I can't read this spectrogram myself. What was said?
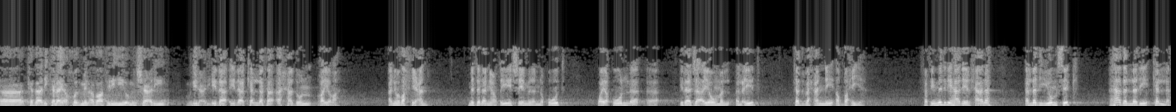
آه كذلك لا يأخذ من أظافره ومن شعره ومن شعره. إذا, إذا كلف أحد غيره أن يضحي عنه مثل أن يعطيه شيء من النقود ويقول آه، آه، إذا جاء يوم العيد تذبح عني الضحية. ففي مثل هذه الحالة الذي يمسك هذا الذي كلف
